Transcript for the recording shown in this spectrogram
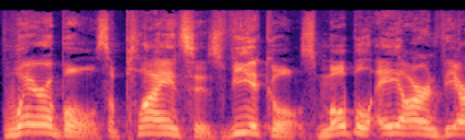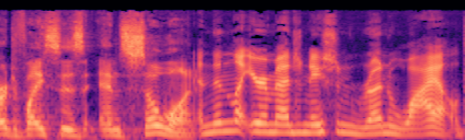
Wearables, appliances, vehicles, mobile AR and VR devices, and so on. And then let your imagination run wild.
